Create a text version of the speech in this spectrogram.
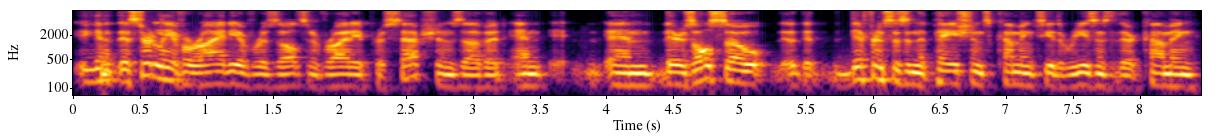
you know, there's certainly a variety of results and a variety of perceptions of it, and and there's also differences in the patients coming to you, the reasons that they're coming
